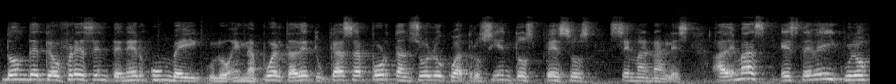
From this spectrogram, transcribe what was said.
donde te ofrecen tener un vehículo en la puerta de tu casa por tan solo 400 pesos semanales. Además, este vehículo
